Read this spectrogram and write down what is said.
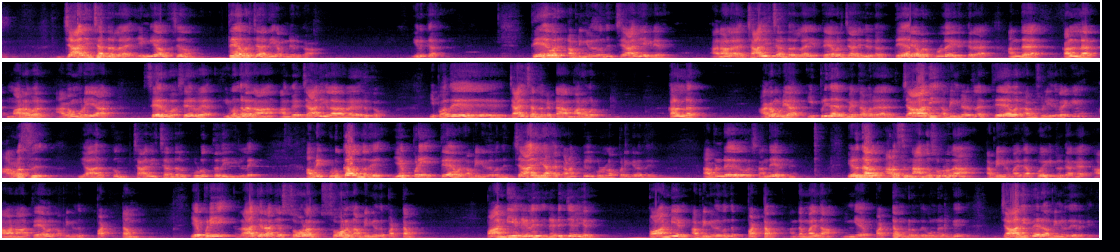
ஜாதி சான்றிதழில் எங்கேயாச்சும் தேவர் ஜாதி அப்படின்னு இருக்கா? இருக்காது. தேவர் அப்படிங்கிறது வந்து ஜாதியே கிடையாது. அதனால் ஜாதி சான்றிதழில் தேவர் ஜாதின்னு இருக்காது. தேவருக்குள்ளே இருக்கிற அந்த கல்லர் மறவர் அகமுடையார் சேர்வ சேர்வ இவங்கள தான் அங்கே ஜாதிகளாக இருக்கும். இப்போ வந்து ஜாதி சார்ந்தது கேட்டால் மறவர் கள்ளர் அகமுடியார் இப்படி தான் இருக்குமே தவிர ஜாதி அப்படிங்கிற இடத்துல தேவர் அப்படின்னு சொல்லி இது வரைக்கும் அரசு யாருக்கும் ஜாதி சான்றிதழ் கொடுத்தது இல்லை. அப்படி கொடுக்காதபோது எப்படி தேவர் அப்படிங்கிறது வந்து ஜாதியாக கணக்கில் கொள்ளப்படுகிறது அப்படின்ட்டு ஒரு சந்தேகம் இருக்கு. இருந்தாலும் அரசு நாங்கள் சொல்கிறதா அப்படிங்கிற மாதிரி தான் போய்கிட்டு இருக்காங்க. ஆனால் தேவர் அப்படிங்கிறது பட்டம். எப்படி ராஜராஜ சோழன் சோழன் அப்படிங்கிறது பட்டம். பாண்டிய நெடு நெடுஞ்செழியன் பாண்டியன் அப்படிங்கிறது வந்து பட்டம். அந்த மாதிரி தான் இங்கே பட்டம்ன்றது ஒன்று இருக்குது ஜாதி பேர் அப்படிங்கிறது இருக்குது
